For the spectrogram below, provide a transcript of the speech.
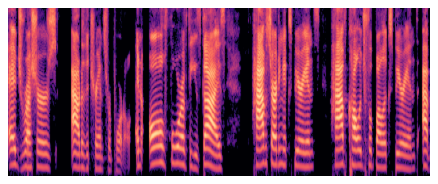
edge rushers out of the transfer portal. And all four of these guys have starting experience, have college football experience at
